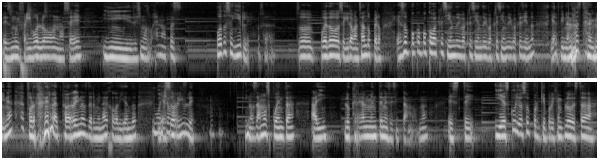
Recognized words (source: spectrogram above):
es muy frívolo, no sé, y decimos, bueno, pues puedo seguirle, o sea, todo- puedo seguir avanzando, pero eso poco a poco va creciendo y va creciendo y va creciendo y va creciendo y al final nos termina por dar en la torre y nos termina jodiendo Mucho y es más. horrible. Y nos damos cuenta ahí lo que realmente necesitamos, ¿no? Este, y es curioso porque, por ejemplo, esta,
